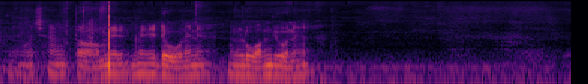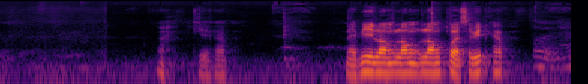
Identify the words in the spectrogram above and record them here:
แสดงว่าช่างต่อไม่ได้ไม่ได้ดูนะเนี่ย มันหลวมอยู่นะฮะอะโอ เคครับ ไหนพี่ลองลองลองเปิดสวิตช์ครับ เปิดนะ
